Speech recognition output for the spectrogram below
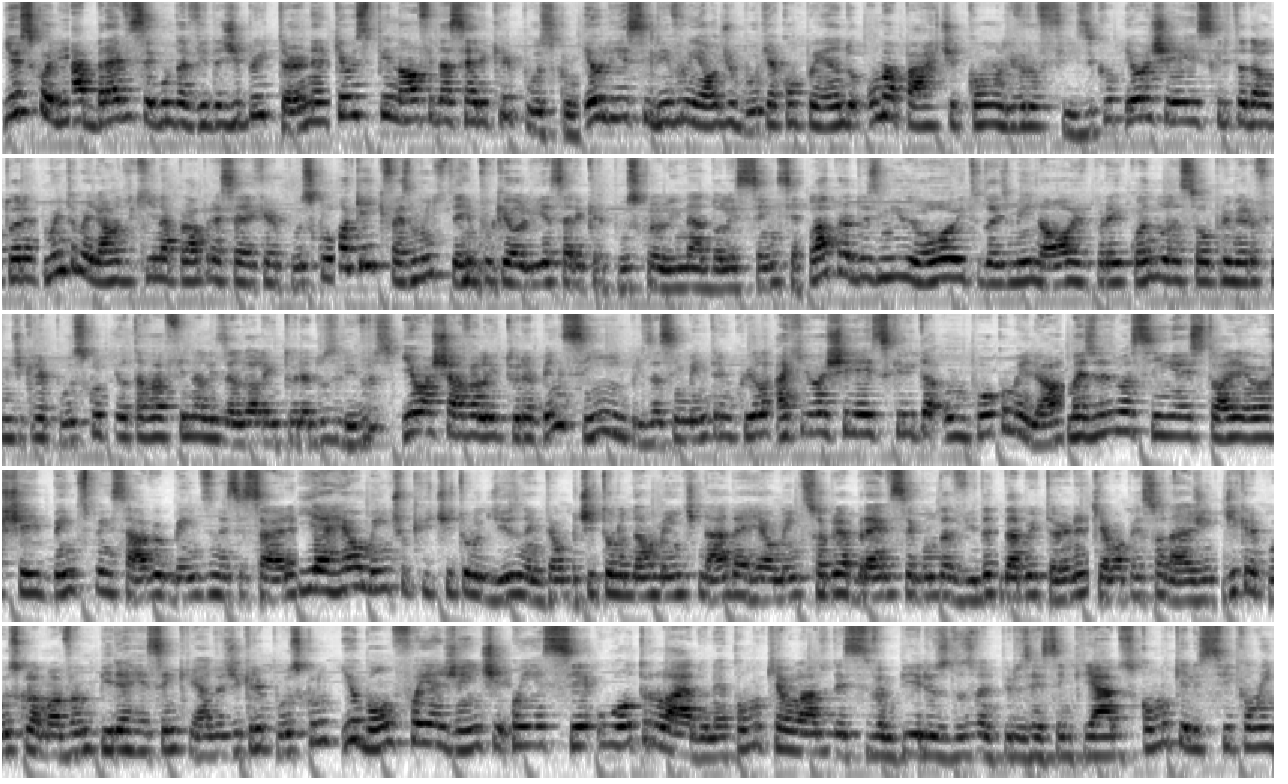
E eu escolhi A Breve Segunda Vida de Brit Turner, que é um spin-off da série Crepúsculo. Eu li esse livro em audiobook acompanhando uma parte com o um livro físico. Eu achei a escrita da autora muito melhor do que na própria série Crepúsculo. Ok, que faz muito tempo que eu li a série Crepúsculo, eu li na adolescência, lá pra 2008, 2009, por aí, quando lançou o primeiro filme de Crepúsculo, eu tava finalizando a leitura dos livros. E eu achava a leitura bem simples, assim, bem tranquila. Aqui eu achei a escrita um pouco melhor, mas mesmo assim a história eu achei bem dispensável, bem desnecessária. E é realmente o que o título diz, né? Então título não mente nada, é realmente sobre a breve segunda vida da Brit Turner, que é uma personagem de Crepúsculo, é uma vampira recém-criada de Crepúsculo. E o bom foi a gente conhecer o outro lado, né? Como que é o lado desses vampiros, dos vampiros recém-criados, como que eles ficam em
